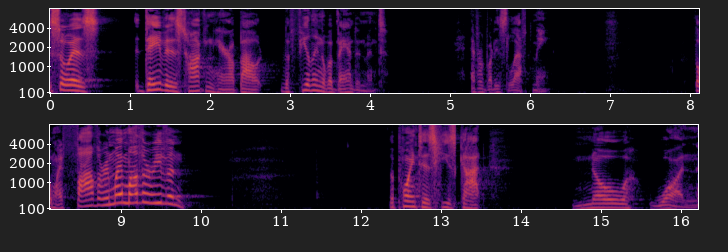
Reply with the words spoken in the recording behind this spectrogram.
So, as David is talking here about the feeling of abandonment, everybody's left me. Though my father and my mother, even. The point is, he's got no one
